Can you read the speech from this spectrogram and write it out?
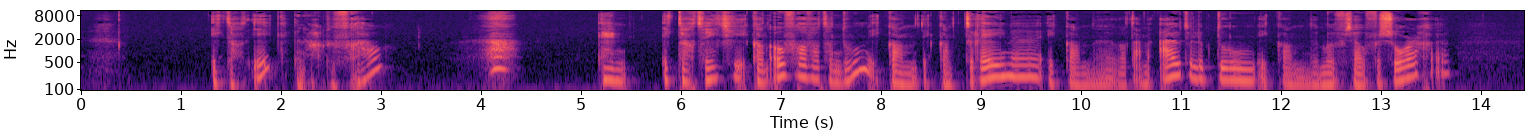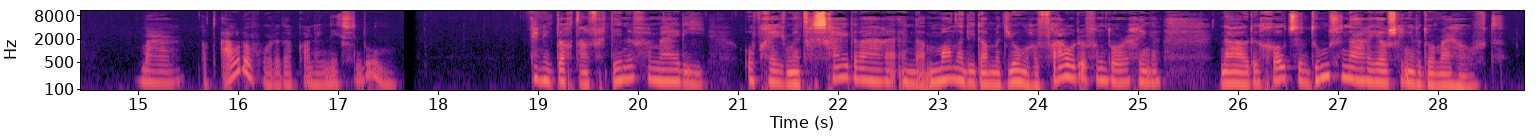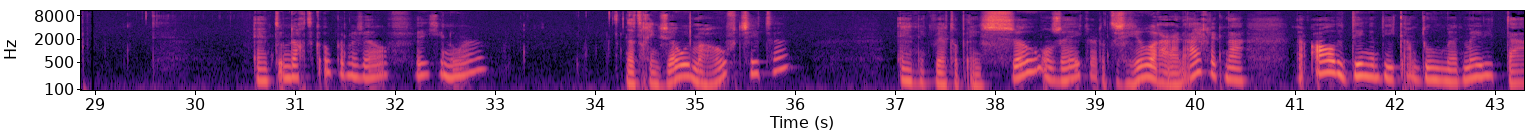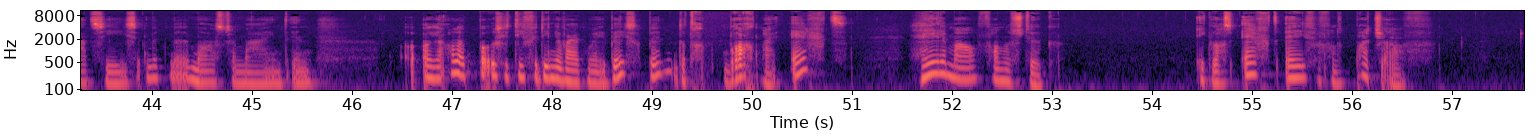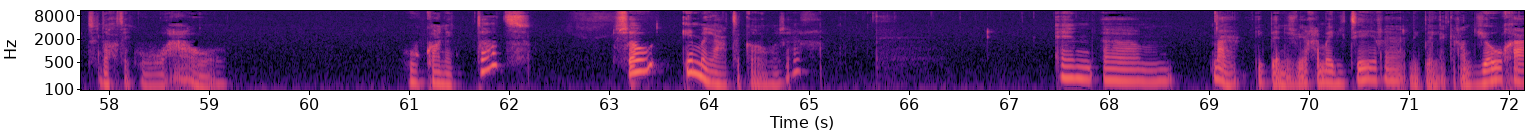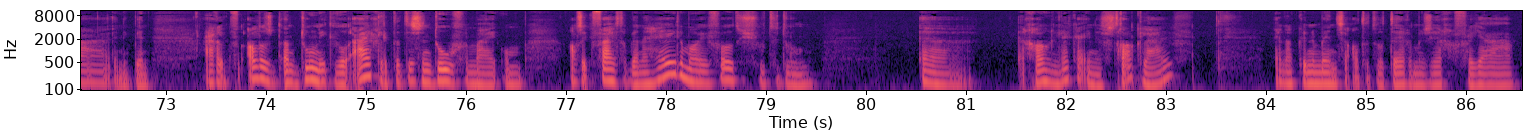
Ik dacht, ik, een oude vrouw? En ik dacht, weet je, ik kan overal wat aan doen. Ik kan, ik kan trainen, ik kan uh, wat aan mijn uiterlijk doen, ik kan mezelf verzorgen. Maar dat ouder worden, daar kan ik niks aan doen. En ik dacht aan vriendinnen van mij die op een gegeven moment gescheiden waren. En dan mannen die dan met jongere vrouwen er vandoor gingen. Nou, de grootste doemscenario's gingen er door mijn hoofd. En toen dacht ik ook bij mezelf, weet je Noor, dat ging zo in mijn hoofd zitten. En ik werd opeens zo onzeker. Dat is heel raar. En eigenlijk na, na al die dingen die ik aan het doen met meditaties, met mijn mastermind en oh ja, alle positieve dingen waar ik mee bezig ben, dat bracht mij echt helemaal van mijn stuk. Ik was echt even van het padje af. Toen dacht ik, wauw, hoe kan ik dat zo in me laten komen, zeg. En um, nou ja, ik ben dus weer gaan mediteren en ik ben lekker aan het yoga en ik ben eigenlijk van alles aan het doen. Ik wil eigenlijk, dat is een doel van mij, om als ik 50 ben een hele mooie fotoshoot te doen. Uh, gewoon lekker in een strak lijf. En dan kunnen mensen altijd wel tegen me zeggen van ja,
